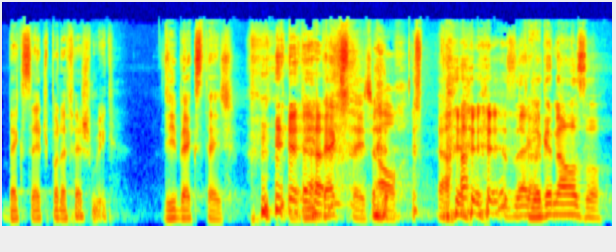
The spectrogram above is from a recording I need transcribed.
Backstage bei der Fashion Week. Wie Backstage. wie Backstage auch. Ja, Sehr ja genauso.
